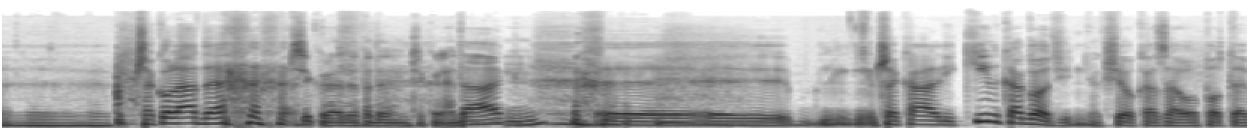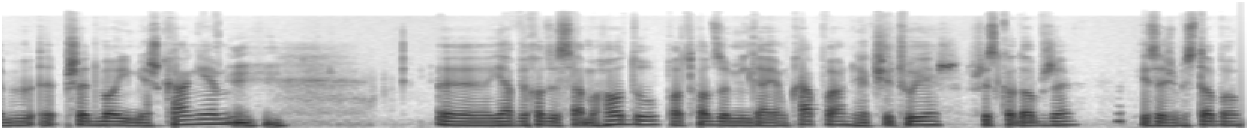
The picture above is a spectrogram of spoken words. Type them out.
e, czekoladę Czekoladę podobną czekoladę. tak. Mhm. E, czekali kilka godzin, jak się okazało potem, przed moim mieszkaniem. Mhm. Ja wychodzę z samochodu, podchodzą, migają kapłan, jak się czujesz? Wszystko dobrze? Jesteśmy z tobą.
